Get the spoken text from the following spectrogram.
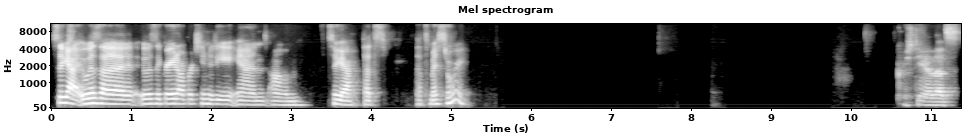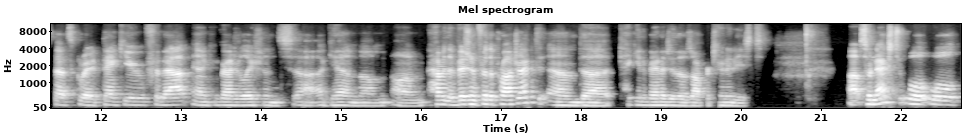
so yeah, it was a it was a great opportunity, and um, so yeah, that's that's my story. Christina, that's that's great. Thank you for that, and congratulations uh, again on, on, having the vision for the project and uh, taking advantage of those opportunities. Uh, so next, we'll we'll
